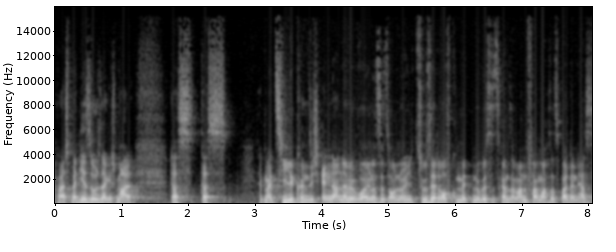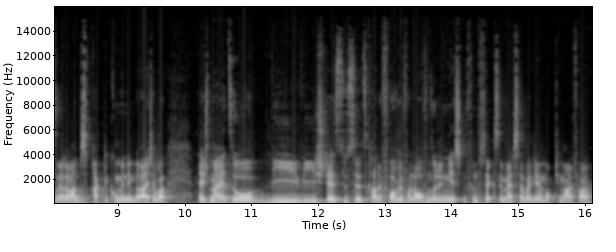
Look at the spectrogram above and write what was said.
War es bei dir so, sage ich mal, dass, dass sag mal, Ziele können sich ändern. Ne? Wir wollen uns jetzt auch noch nicht zu sehr drauf committen. Du bist jetzt ganz am Anfang, machst jetzt bald dein erstes relevantes Praktikum in dem Bereich. Aber sag ich mal jetzt so, wie, wie stellst du es dir jetzt gerade vor, wie verlaufen so die nächsten fünf, sechs Semester bei dir im Optimalfall?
